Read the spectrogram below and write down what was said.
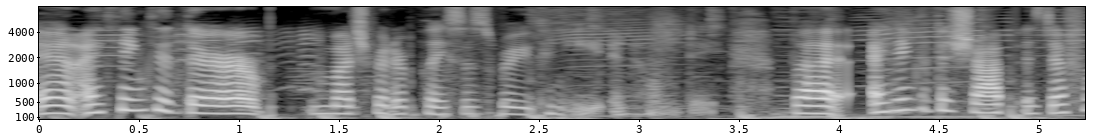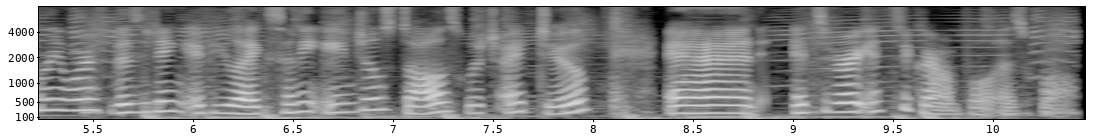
and I think that there are much better places where you can eat in Hongdae. But I think that the shop is definitely worth visiting if you like Sunny Angels dolls, which I do, and it's very Instagrammable as well.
